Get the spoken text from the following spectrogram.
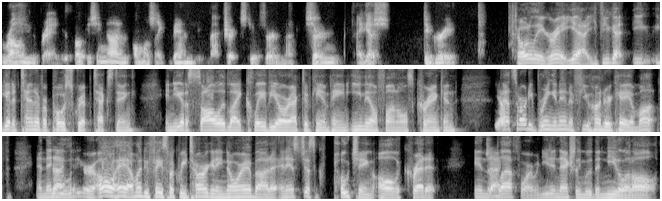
growing the brand. You're focusing on almost like vanity metrics to a certain certain, I guess, degree. Totally agree. Yeah, if you get you, you get a ten of a postscript texting, and you got a solid like Klaviyo or Active Campaign email funnels cranking, yep. that's already bringing in a few hundred k a month. And then exactly. you later, oh hey, I'm gonna do Facebook retargeting. Don't worry about it. And it's just poaching all the credit in the exactly. platform, and you didn't actually move the needle at all.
